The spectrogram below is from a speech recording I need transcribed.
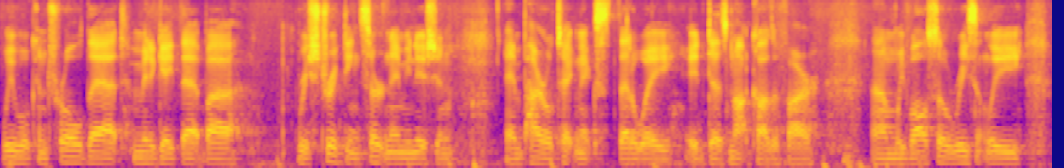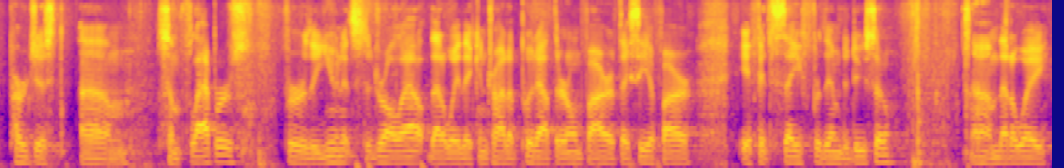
we will control that, mitigate that by restricting certain ammunition and pyrotechnics. That way, it does not cause a fire. Um, we've also recently purchased um, some flappers for the units to draw out. That way, they can try to put out their own fire if they see a fire, if it's safe for them to do so. Um, that way,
